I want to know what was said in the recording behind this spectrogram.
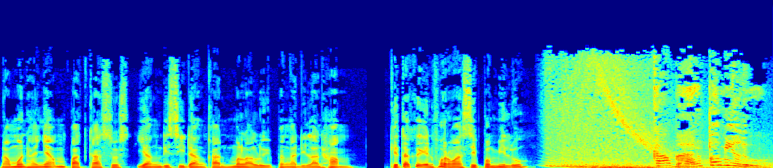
namun hanya empat kasus yang disidangkan melalui pengadilan HAM. Kita ke informasi pemilu. Kabar pemilu.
